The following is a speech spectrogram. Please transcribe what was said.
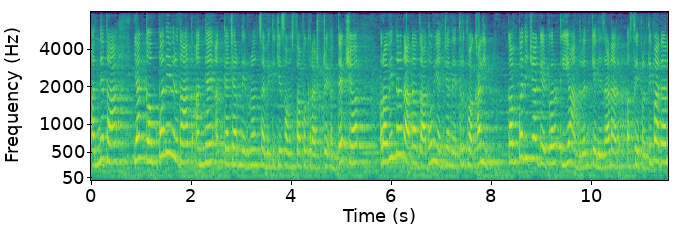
अन्यथा या कंपनीविरोधात अन्याय अत्याचार निर्मूलन समितीचे संस्थापक राष्ट्रीय अध्यक्ष रवींद्रदादा जाधव यांच्या नेतृत्वाखाली कंपनीच्या गेटवर ठिय्या आंदोलन केले जाणार असे प्रतिपादन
